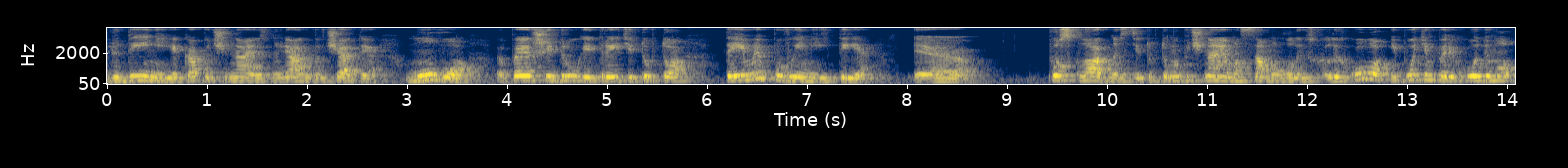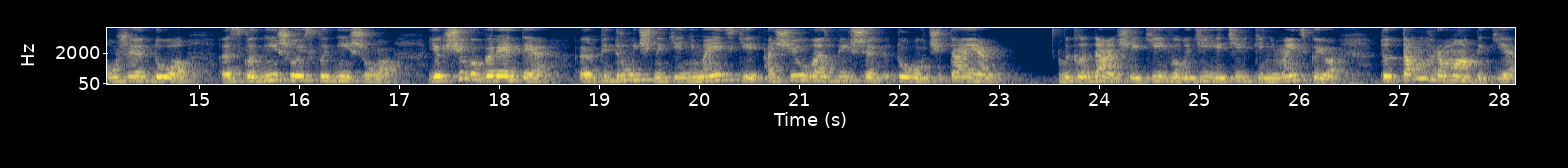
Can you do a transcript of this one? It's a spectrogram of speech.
людині, яка починає з нуля вивчати мову, е, перший, другий, третій. Тобто теми повинні йти по складності. Тобто ми починаємо з самого легкого і потім переходимо уже до е, складнішого і складнішого. Якщо ви берете е, підручники німецькі, а ще у вас більше того читає викладач, який володіє тільки німецькою, то там граматики.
